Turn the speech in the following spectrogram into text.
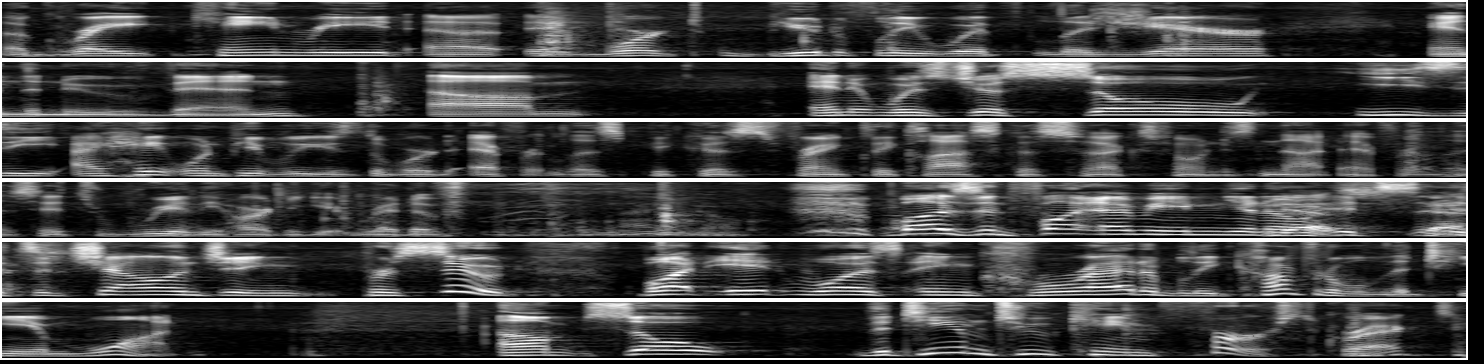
a great cane reed. Uh, it worked beautifully with Légère and the new Vin, um, and it was just so easy. I hate when people use the word effortless because, frankly, classical saxophone is not effortless. It's really hard to get rid of. Buzz and fun. I mean, you know, yes, it's it's a challenging pursuit, but it was incredibly comfortable. The TM1. Um, so the TM2 came first, correct?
